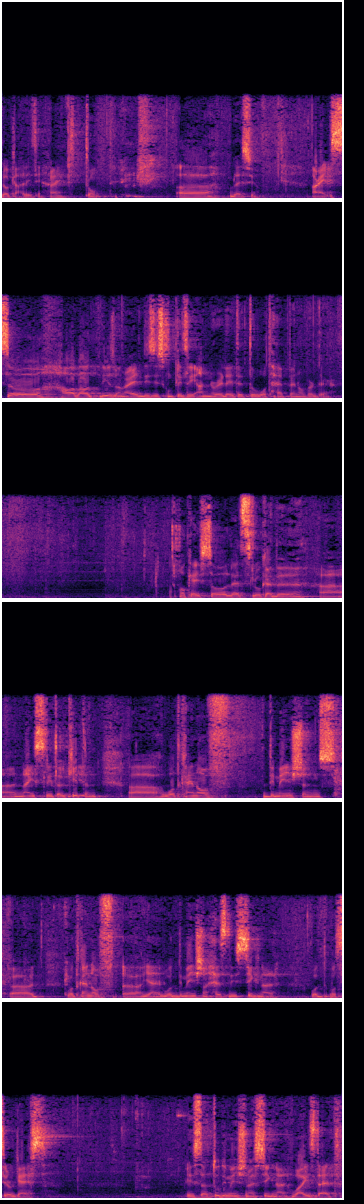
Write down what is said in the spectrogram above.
locality, right? Boom. Uh, bless you. All right, so how about this one, right? This is completely unrelated to what happened over there. Okay, so let's look at the uh, nice little kitten. Uh, what kind of dimensions, uh, what kind of, uh, yeah, what dimension has this signal? What, what's your guess? It's a two-dimensional signal. Why is that?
